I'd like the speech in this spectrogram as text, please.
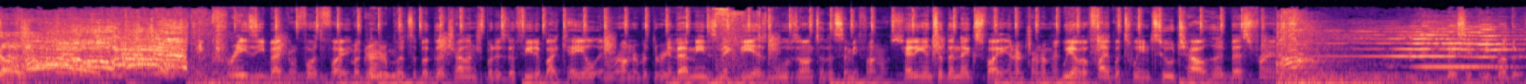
Oh, crazy back and forth fight. McGregor puts up a good challenge but is defeated by KO in round number 3. And that means Nick Diaz moves on to the semifinals. Heading into the next fight in our tournament, we have a fight between two childhood best friends. Basically brothers.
